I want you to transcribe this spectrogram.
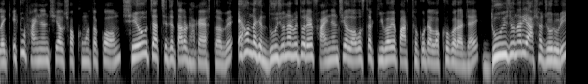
লাইক একটু ফাইন্যান্সিয়াল সক্ষমতা কম, সেও চাচ্ছে যে তারও ঢাকায় আসতে হবে। এখন দেখেন দুইজনের ভিতরে ফাইন্যান্সিয়াল অবস্থার কীভাবে পার্থক্যটা লক্ষ্য করা যায়। দুইজনেরই আসা জরুরি।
